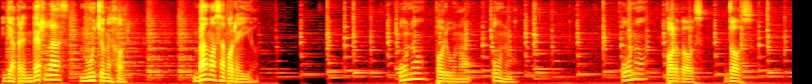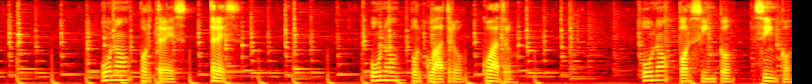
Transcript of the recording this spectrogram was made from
y aprenderlas mucho mejor. Vamos a por ello. 1 por 1, 1. 1 por 2, 2. 1 por 3, 3. 1 por 4, 4. 1 por 5, 5.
